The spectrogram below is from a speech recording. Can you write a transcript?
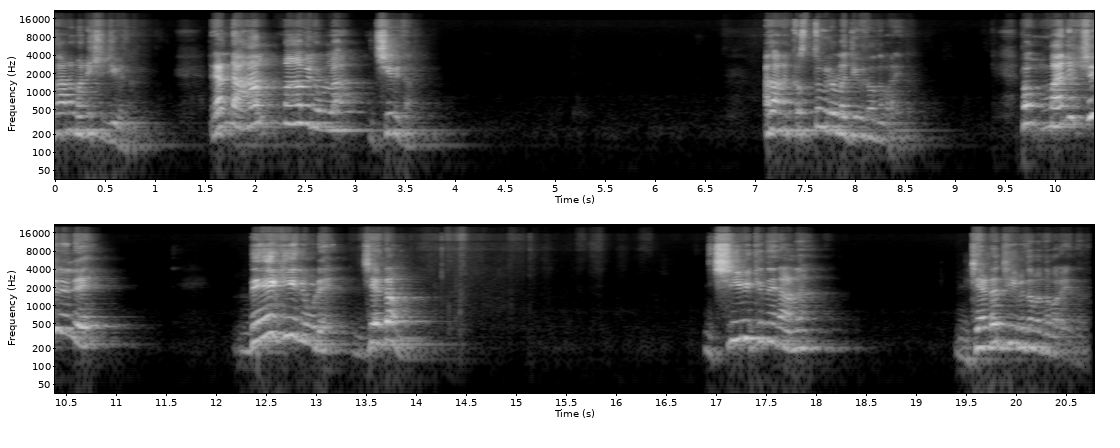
അതാണ് മനുഷ്യ ജീവിതം രണ്ട് ആത്മാവിലുള്ള ജീവിതം. അതാണ് ക്രിസ്തുവിലുള്ള ജീവിതം എന്ന് പറയുന്നത്. അപ്പൊ മനുഷ്യനിലെ ദേഹിയിലൂടെ ജഡം ജീവിക്കുന്നതിനാണ് ജഡജീവിതം എന്ന് പറയുന്നത്.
